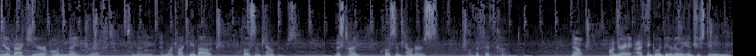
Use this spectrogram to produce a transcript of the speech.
We are back here on Night Drift tonight, and we're talking about close encounters. This time, close encounters of the fifth kind. Now, Andre, I think it would be really interesting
